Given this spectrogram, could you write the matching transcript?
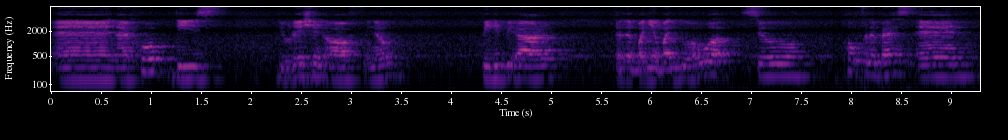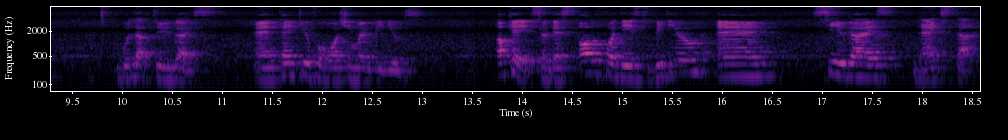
And I hope this duration of, you know, PDPR dalam banyak bantu awak. So, hope for the best and good luck to you guys. And thank you for watching my videos. Okay, so that's all for this video and see you guys next time.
